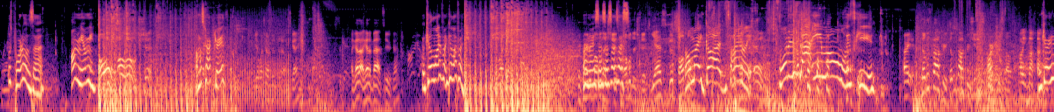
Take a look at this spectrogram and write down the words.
What portal is that? On me, on me. Oh, oh, oh, shit. Almost cracked, right? Yeah, watch out, watch out, watch out, okay? I got, a, I got a bat too, okay? Oh, kill the life one, kill the life one. Prepare to oh, nice, bubble nice, nice, nice. Bubble this shit. Yes, good bubble. Oh my god, finally. What is that emo, Whiskey? Alright, kill this Valkyrie, kill this Valkyrie. She just arced herself. Oh, he's not. I'm carrying,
